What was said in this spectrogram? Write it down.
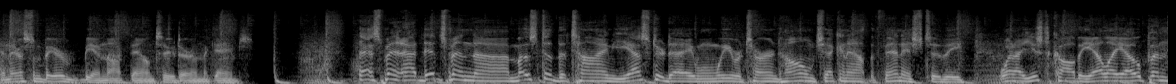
And there's some beer being knocked down too during the games. I spent. I did spend uh, most of the time yesterday when we returned home checking out the finish to the what I used to call the L.A. Open.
